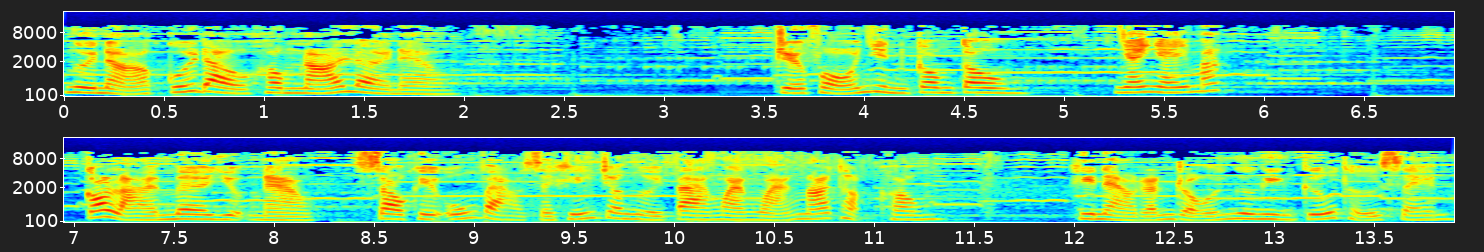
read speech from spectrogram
Người nọ cúi đầu không nói lời nào. Triệu phổ nhìn công tôn, Nháy nháy mắt. Có loại mê dược nào Sau khi uống vào sẽ khiến cho người ta ngoan ngoãn nói thật không? Khi nào rảnh rỗi ngươi nghiên cứu thử xem.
